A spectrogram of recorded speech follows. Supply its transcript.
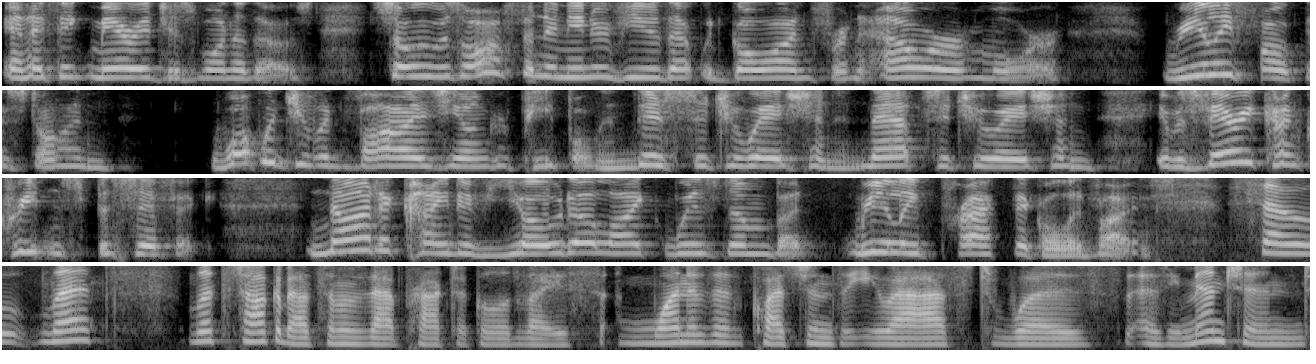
And I think marriage is one of those. So it was often an interview that would go on for an hour or more, really focused on what would you advise younger people in this situation, in that situation? It was very concrete and specific. not a kind of Yoda like wisdom, but really practical advice. So let's let's talk about some of that practical advice. One of the questions that you asked was, as you mentioned,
